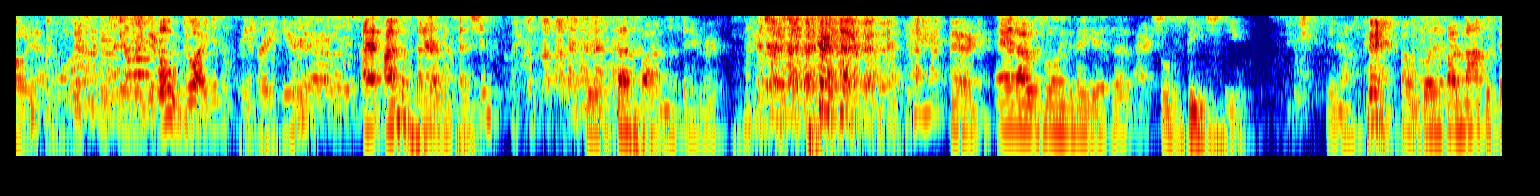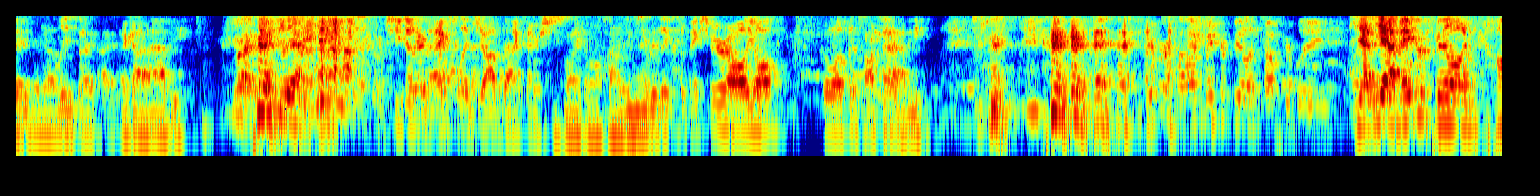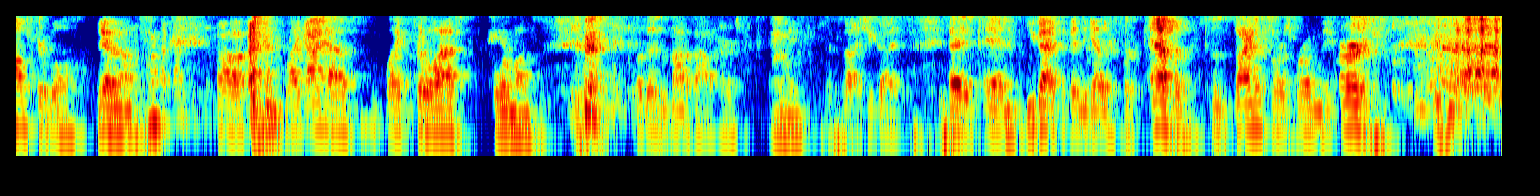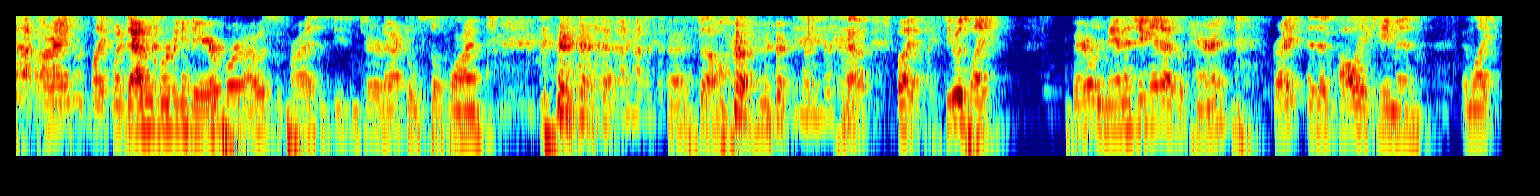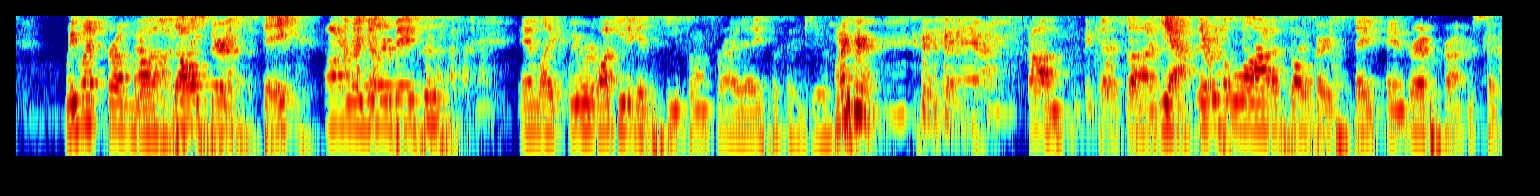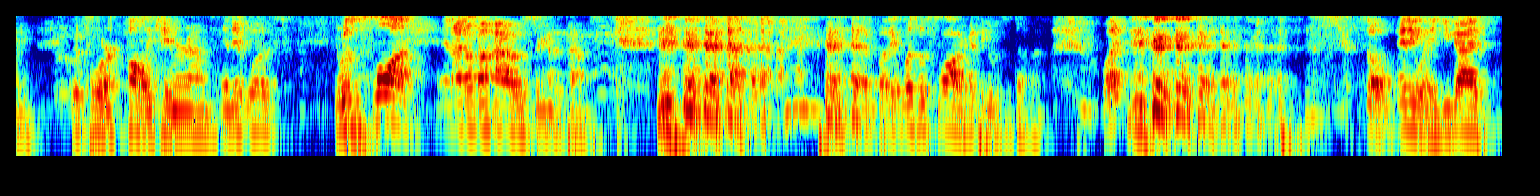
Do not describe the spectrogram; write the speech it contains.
Oh yeah. See, let's stand right next. Oh, do I get to stand right here? I, I'm the center of attention. See, that's why I'm the favorite. and I was willing to make it an actual speech. See, you know. oh, but if I'm not the favorite, at least I, I, I got Abby. Right. yeah, she, she does an excellent job back there. She's like all hiding and everything. So make sure all y'all go up and talk to Abby. Give her a hug, make her feel uncomfortably. Yeah, yeah, make her feel uncomfortable, you know, uh, like I have, like for the last four months. but this is not about her me. It's about you guys. And you guys have been together forever, since dinosaurs roamed the earth. All right? Like when Dad was working at the airport, I was surprised to see some pterodactyls still flying. so, but he was like barely managing it as a parent, right? And then Holly came in, and like we went from uh, Salisbury steak on a regular basis, and like we were lucky to get skeets on Friday, so thank you. um, because uh, yeah, there was a lot of Salisbury steak and Grandpa Crocker's cooking before Holly came around, and it was it was a slog, and I don't know how I was 300 pounds. but it was a slog. I think it was a donut. What? so anyway, you guys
